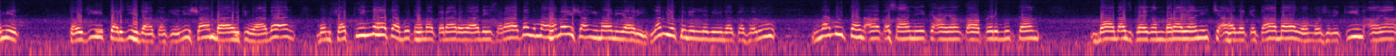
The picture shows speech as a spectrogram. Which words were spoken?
ہمیں توجیہ، ترجیح داتا کہ یعنی شام باہوتی وعدہ منفقین نہ تھا بوت ہما قرار وعدی سراتا کہ ما ہمیشہ ایمان یاری۔ لم یکن الذین کفروا نبوتن آکسانی کہ آیاں کافر بوتن بعد از پیغمبرہ یعنی چھ اہل کتابہ و مشرکین آیاں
